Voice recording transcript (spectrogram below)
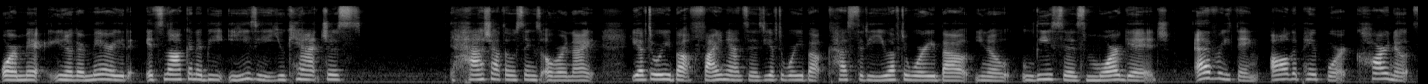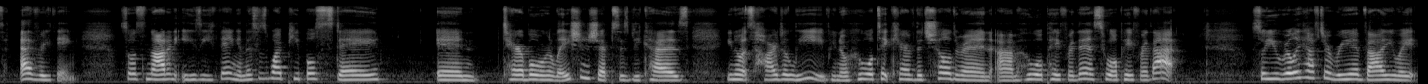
or, you know, they're married, it's not going to be easy. You can't just hash out those things overnight. You have to worry about finances, you have to worry about custody, you have to worry about, you know, leases, mortgage, everything, all the paperwork, car notes, everything. So it's not an easy thing. And this is why people stay in terrible relationships is because, you know, it's hard to leave. You know, who will take care of the children? Um, who will pay for this? Who will pay for that? So you really have to reevaluate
